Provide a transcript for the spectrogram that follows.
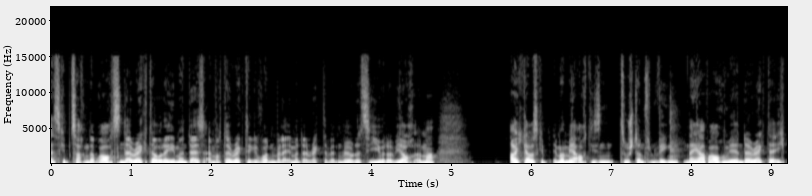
es gibt Sachen, da braucht es einen Director oder jemand, der ist einfach Director geworden, weil er immer Director werden will oder sie oder wie auch immer. Aber ich glaube, es gibt immer mehr auch diesen Zustand von wegen, naja, brauchen wir einen Director? Ich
